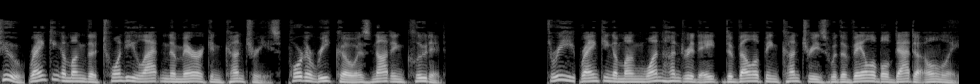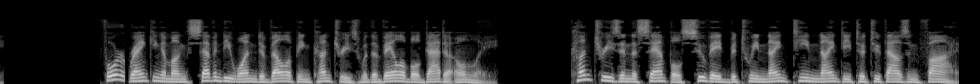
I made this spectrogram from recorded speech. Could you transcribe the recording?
2 Ranking among the 20 Latin American countries. Puerto Rico is not included. 3 Ranking among 108 developing countries with available data only. 4 Ranking among 71 developing countries with available data only. Countries in the sample surveyed between 1990 to 2005.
